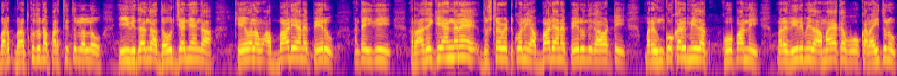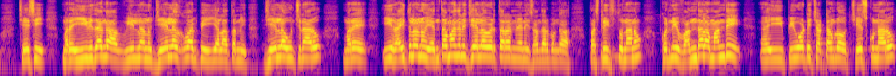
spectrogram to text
బ్ర- బ్రతుకుతున్న పరిస్థితులలో ఈ విధంగా దౌర్జన్యంగా కేవలం అబ్బాడి అనే పేరు అంటే ఇది రాజకీయంగానే దృష్టిలో పెట్టుకొని అబ్బాడి అనే పేరుంది కాబట్టి మరి ఇంకొకరి మీద కోపాన్ని మరి వీరి మీద అమాయక ఒక రైతును చేసి మరి ఈ విధంగా వీళ్ళను జైల్లోకి పంపి ఇవాళ అతన్ని జైల్లో ఉంచినారు. మరి ఈ రైతులను ఎంతమందిని జైల్లో పెడతారని నేను ఈ సందర్భంగా ప్రశ్నిస్తున్నాను. కొన్ని వందల మంది ఈ పిఓటి చట్టంలో చేసుకున్నారు.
